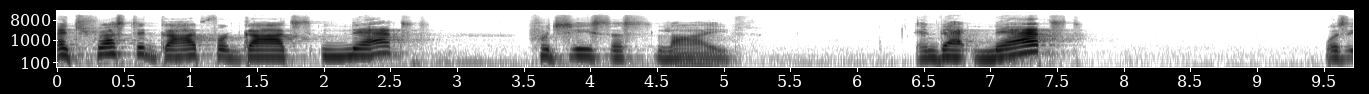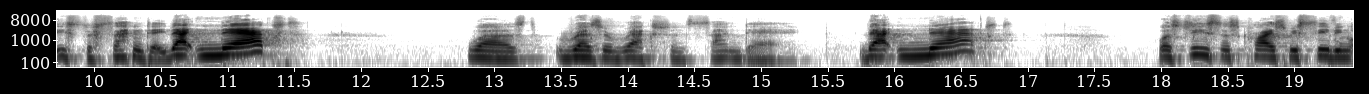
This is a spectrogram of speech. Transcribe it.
and trusted God for God's next for Jesus' life. And that next was Easter Sunday. That next was Resurrection Sunday. That next was Jesus Christ receiving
